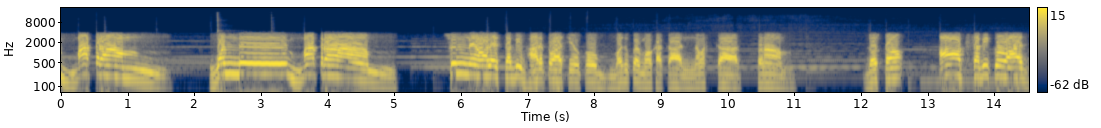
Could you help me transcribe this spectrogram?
मातराम वंदे मातराम। सुनने वाले सभी भारतवासियों को मधुकर मौका का नमस्कार, प्रणाम। दोस्तों, आप सभी को आज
